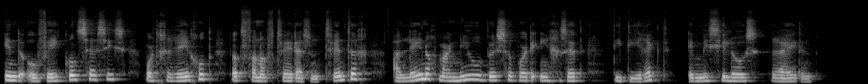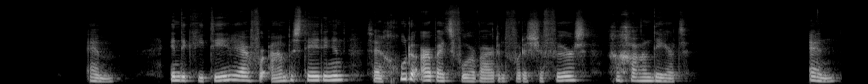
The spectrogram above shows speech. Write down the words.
In de OV-concessies wordt geregeld dat vanaf 2020 alleen nog maar nieuwe bussen worden ingezet die direct emissieloos rijden. M. In de criteria voor aanbestedingen zijn goede arbeidsvoorwaarden voor de chauffeurs gegarandeerd. N.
